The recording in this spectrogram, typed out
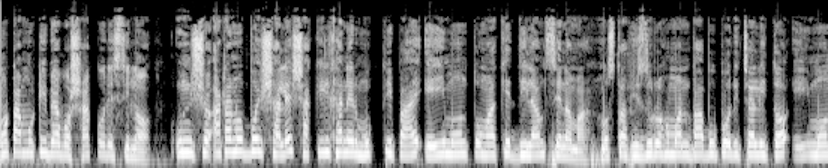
মোটামুটি ব্যবসা করেছিল। উনিশশো আটানব্বই সালে শাকিল খানের মুক্তি পায় এই মন তোমাকে দিলাম সিনেমা। মোস্তাফিজুর রহমান বাবু পরিচালিত এই মন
